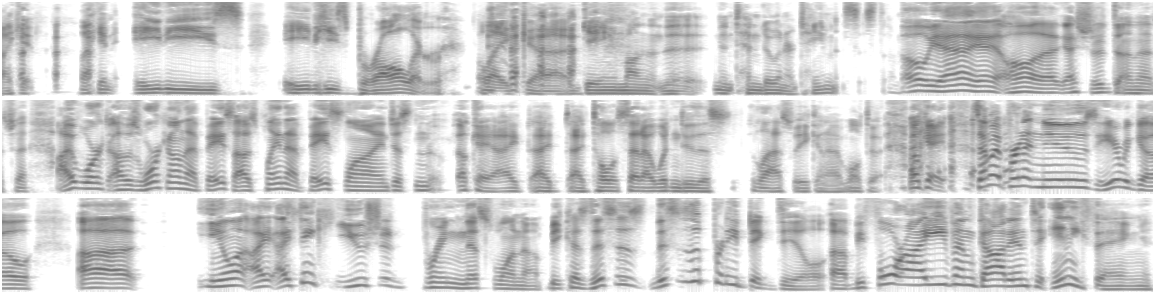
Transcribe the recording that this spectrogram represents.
like it like an 80s 80s brawler like uh game on the Nintendo Entertainment System. Oh yeah, yeah. Oh, I, I should have done that. I worked. I was working on that bass. I was playing that bass line. Just okay. I I I told said I wouldn't do this last week, and I won't do it. Okay, semi-permanent news. Here we go. Uh, you know? I, I think you should bring this one up because this is this is a pretty big deal. Uh, before I even got into anything,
